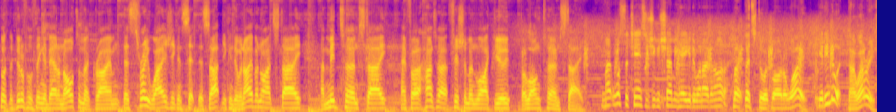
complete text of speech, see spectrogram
Look, the beautiful thing about an Ultimate, Graham, there's three ways you can set this up. You can do an overnight stay, a mid-term stay, and for a hunter fisherman like you, a long-term stay. Mate, what's the chances you can show me how you do an overnighter? Mate, let's do it right away. Get into it. No worries.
